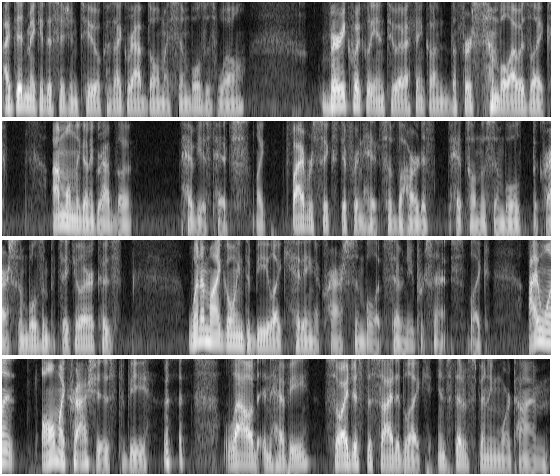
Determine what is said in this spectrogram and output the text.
I did make a decision too because I grabbed all my cymbals as well. Very quickly into it, I think on the first cymbal, I was like, I'm only gonna grab the heaviest hits, like five or six different hits of the hardest hits on the cymbals, the crash cymbals in particular, because when am I going to be like hitting a crash cymbal at 70%? Like, I want all my crashes to be loud and heavy. So I just decided, like, instead of spending more time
